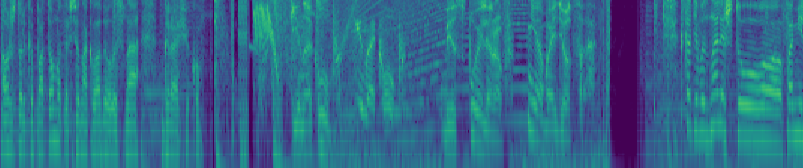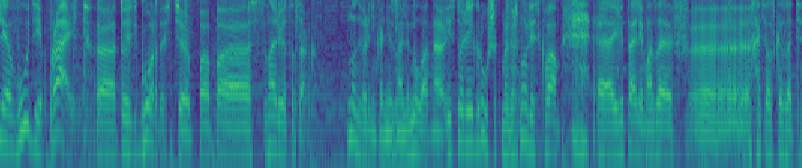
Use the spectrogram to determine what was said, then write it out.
а уже только потом это все накладывалось на графику. Киноклуб. Киноклуб. Без спойлеров не обойдется. Кстати, вы знали, что фамилия Вуди Прайд, э, то есть гордость, э, по, по сценарию это так? Ну, наверняка не знали. Ну ладно, история игрушек. Мы вернулись к вам. Э, Виталий Мазаев э, хотел сказать.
